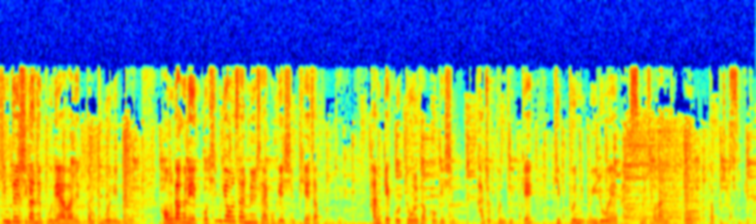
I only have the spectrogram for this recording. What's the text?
힘든 시간을 보내야만 했던 부모님들, 건강을 잃고 힘겨운 삶을 살고 계신 피해자분들, 함께 고통을 겪고 계신 가족분들께 깊은 위로의 말씀을 전한다고 덧붙였습니다.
